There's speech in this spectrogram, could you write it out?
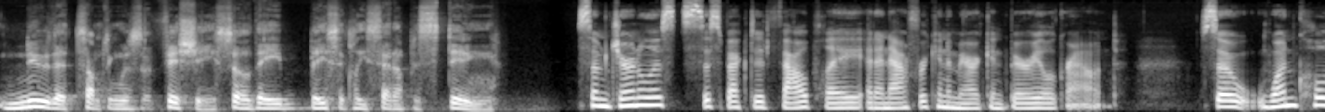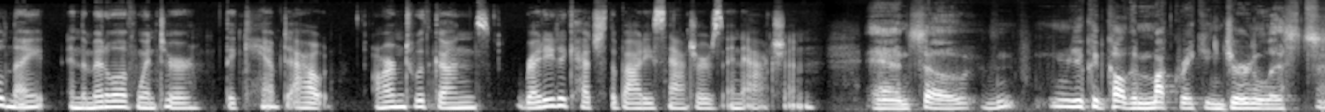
knew that something was fishy, so they basically set up a sting. Some journalists suspected foul play at an African American burial ground. So, one cold night in the middle of winter, they camped out, armed with guns, ready to catch the body snatchers in action. And so you could call them muckraking journalists,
